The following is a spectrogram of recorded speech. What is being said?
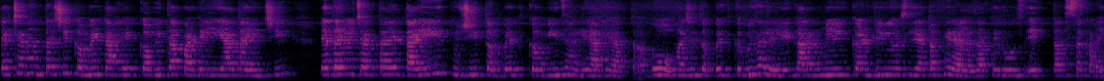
त्याच्यानंतरची कमेंट आहे कविता पाटील या ताईंची. या ताई विचारताय ताई तुझी तब्येत कमी झाली आहे आता. हो माझी तब्येत कमी झालेली आहे कारण मी कंटिन्युअसली आता फिरायला जाते रोज एक तास सकाळी.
